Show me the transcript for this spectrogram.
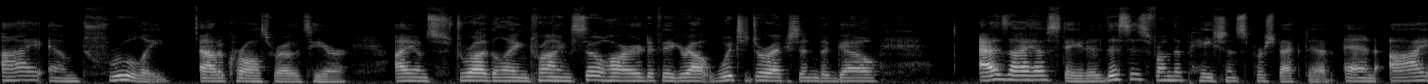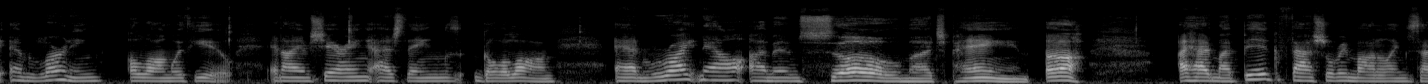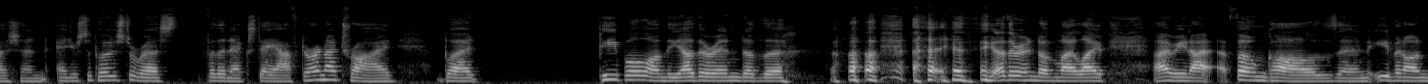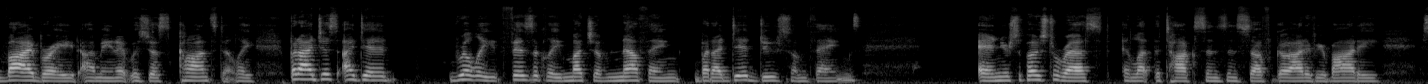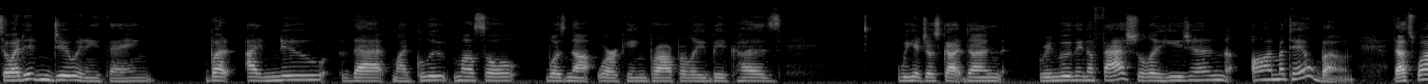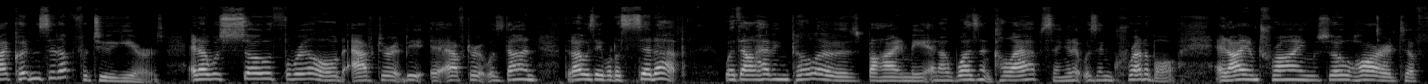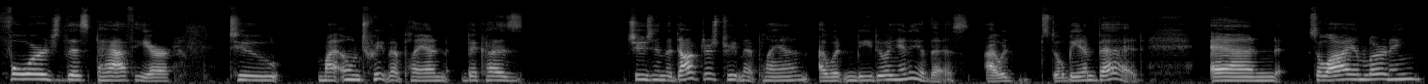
I am truly at a crossroads here. I am struggling, trying so hard to figure out which direction to go. As I have stated, this is from the patient's perspective, and I am learning along with you, and I am sharing as things go along. And right now, I'm in so much pain. Ugh. I had my big fascial remodeling session, and you're supposed to rest for the next day after. And I tried, but people on the other end of the the other end of my life i mean I, phone calls and even on vibrate i mean it was just constantly but i just i did really physically much of nothing but i did do some things and you're supposed to rest and let the toxins and stuff go out of your body. So I didn't do anything, but I knew that my glute muscle was not working properly because we had just got done removing a fascial adhesion on my tailbone. That's why I couldn't sit up for 2 years. And I was so thrilled after it be after it was done that I was able to sit up without having pillows behind me and I wasn't collapsing and it was incredible. And I am trying so hard to forge this path here to my own treatment plan because choosing the doctor's treatment plan, I wouldn't be doing any of this. I would still be in bed. And so I am learning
